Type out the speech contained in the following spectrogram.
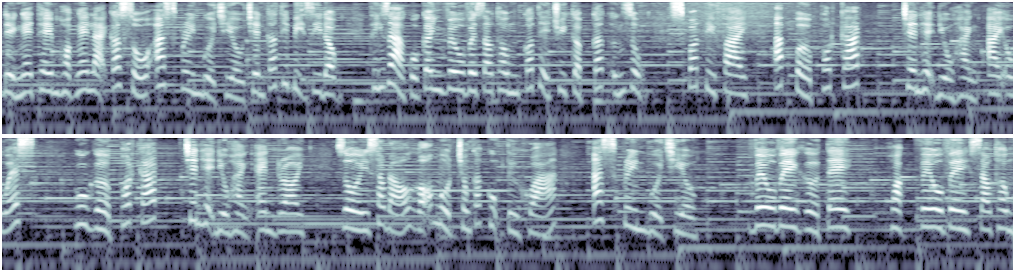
Để nghe thêm hoặc nghe lại các số Aspirin buổi chiều trên các thiết bị di động, thính giả của kênh VOV Giao thông có thể truy cập các ứng dụng Spotify, Apple Podcast trên hệ điều hành iOS, Google Podcast trên hệ điều hành Android, rồi sau đó gõ một trong các cụm từ khóa Aspirin buổi chiều, VOVGT hoặc VOV Giao thông.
